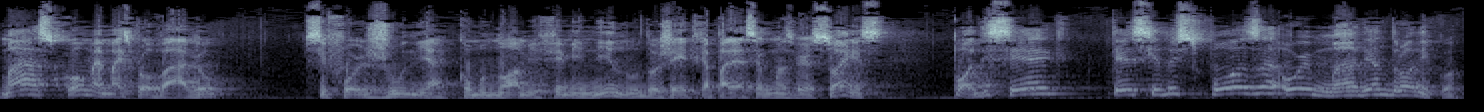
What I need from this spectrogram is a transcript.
Mas, como é mais provável, se for Júnia como nome feminino, do jeito que aparece em algumas versões, pode ser ter sido esposa ou irmã de Andrônico.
